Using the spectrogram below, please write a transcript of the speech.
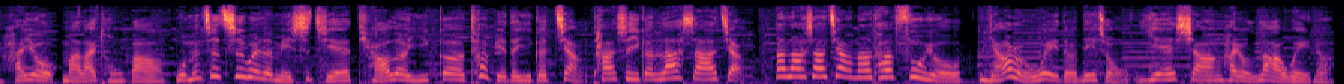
还有马来同胞。我们这次为了美食节调了一个特别的一个酱，它是一个拉沙酱。那拉沙酱呢，它富有羊耳味的那种椰香，还有辣味呢。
